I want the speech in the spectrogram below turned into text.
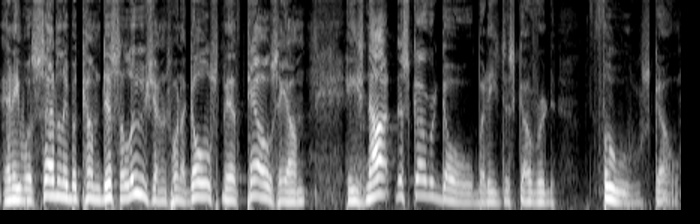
And he will suddenly become disillusioned when a goldsmith tells him he's not discovered gold, but he's discovered fool's gold.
